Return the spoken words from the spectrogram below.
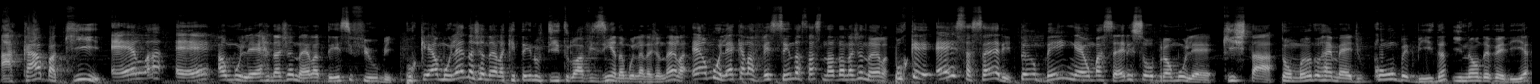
Acaba que ela é a mulher da janela desse filme. Porque a mulher da janela que tem no título A Vizinha da Mulher da Janela é a mulher que ela vê sendo assassinada na janela. Porque essa série também é uma série sobre uma mulher que está tomando remédio com bebida e não deveria,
